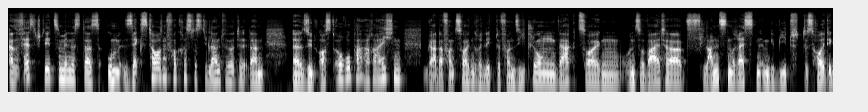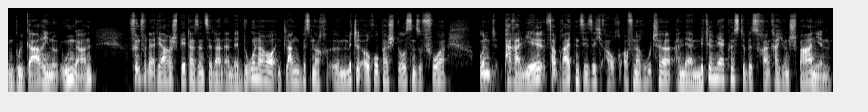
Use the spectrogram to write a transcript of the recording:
Also fest steht zumindest, dass um 6000 vor Christus die Landwirte dann äh, Südosteuropa erreichen. Ja, davon zeugen Relikte von Siedlungen, Werkzeugen und so weiter, Pflanzenresten im Gebiet des heutigen Bulgarien und Ungarn. 500 Jahre später sind sie dann an der Donau entlang bis nach äh, Mitteleuropa stoßen sie vor. Und parallel verbreiten sie sich auch auf einer Route an der Mittelmeerküste bis Frankreich und Spanien.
